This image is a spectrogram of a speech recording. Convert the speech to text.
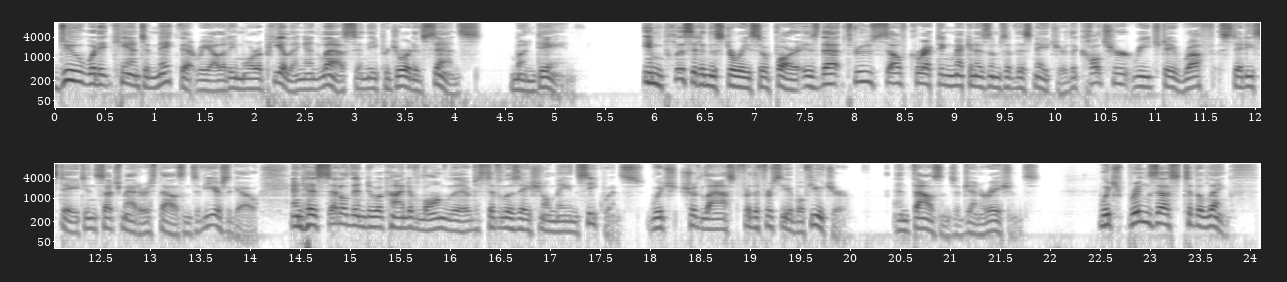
do what it can to make that reality more appealing and less, in the pejorative sense, mundane. Implicit in the story so far is that through self correcting mechanisms of this nature, the culture reached a rough, steady state in such matters thousands of years ago, and has settled into a kind of long lived civilizational main sequence, which should last for the foreseeable future, and thousands of generations. Which brings us to the length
